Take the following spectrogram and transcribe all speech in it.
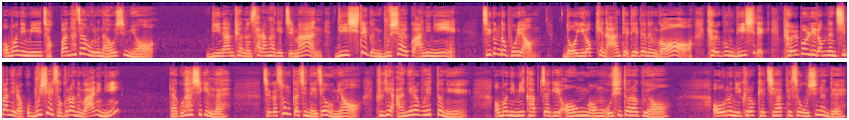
어머님이 적반하장으로 나오시며 네 남편은 사랑하겠지만 네 시댁은 무시할 거 아니니 지금도 보렴. 너 이렇게 나한테 대드는 거 결국 네 시댁 별 볼 일 없는 집안이라고 무시해서 그러는 거 아니니? 라고 하시길래 제가 손까지 내저으며 그게 아니라고 했더니 어머님이 갑자기 엉엉 우시더라고요. 어른이 그렇게 제 앞에서 우시는데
